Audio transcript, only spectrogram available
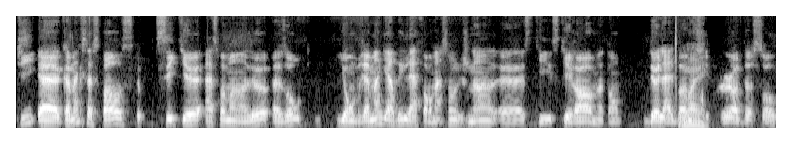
Puis, euh, comment que ça se passe? C'est qu'à ce moment-là, eux autres, ils ont vraiment gardé la formation originale, euh, ce, qui est, ce qui est rare, mettons, de l'album Ouais. Of the Soul.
